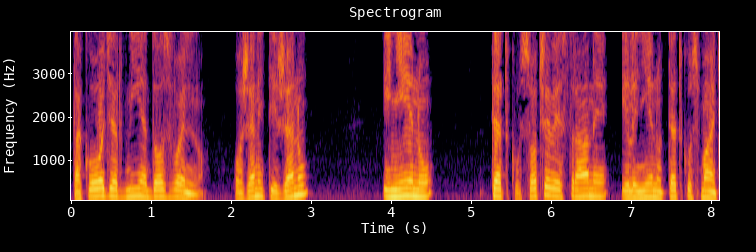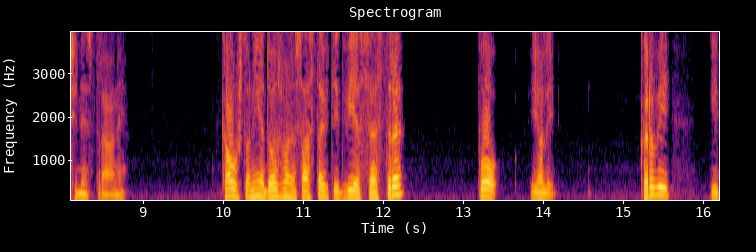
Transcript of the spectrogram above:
Također nije dozvoljno oženiti ženu i njenu tetku s očeve strane ili njenu tetku s majčine strane. Kao što nije dozvoljno sastaviti dvije sestre po jeli, krvi, i,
